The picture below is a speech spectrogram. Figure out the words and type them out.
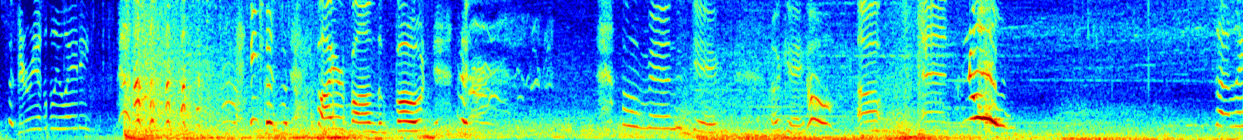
Seriously, lady? He just firebombed the boat. oh man, this game. Okay. oh, and no! Salim.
